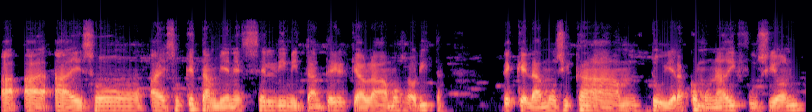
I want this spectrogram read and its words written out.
a, eso, a eso que también es el limitante del que hablábamos ahorita, de que la música mm, tuviera como una difusión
